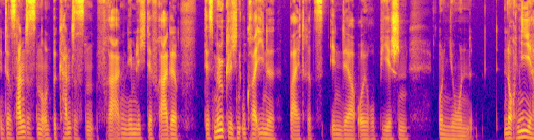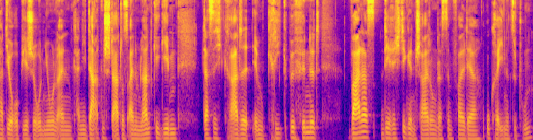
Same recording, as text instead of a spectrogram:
interessantesten und bekanntesten Fragen, nämlich der Frage des möglichen Ukraine-Beitritts in der Europäischen Union. Noch nie hat die Europäische Union einen Kandidatenstatus einem Land gegeben, das sich gerade im Krieg befindet. War das die richtige Entscheidung, das im Fall der Ukraine zu tun?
